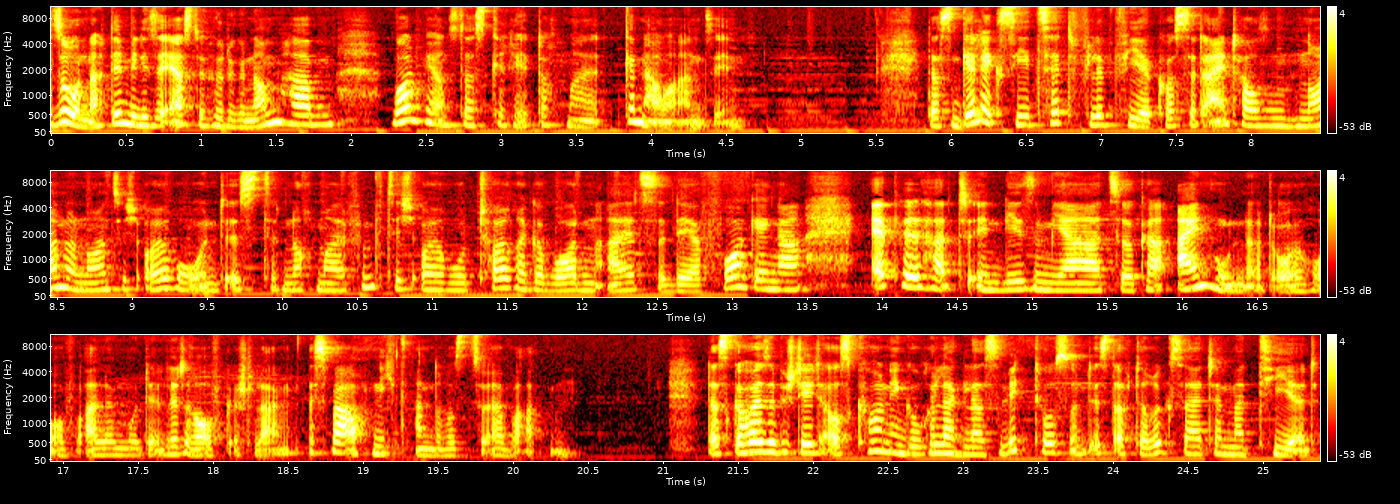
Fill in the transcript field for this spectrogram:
So, nachdem wir diese erste Hürde genommen haben, wollen wir uns das Gerät doch mal genauer ansehen. Das Galaxy Z Flip 4 kostet 1099 Euro und ist nochmal 50 Euro teurer geworden als der Vorgänger. Apple hat in diesem Jahr ca. 100 Euro auf alle Modelle draufgeschlagen. Es war auch nichts anderes zu erwarten. Das Gehäuse besteht aus Corning Gorilla Glass Victus und ist auf der Rückseite mattiert.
